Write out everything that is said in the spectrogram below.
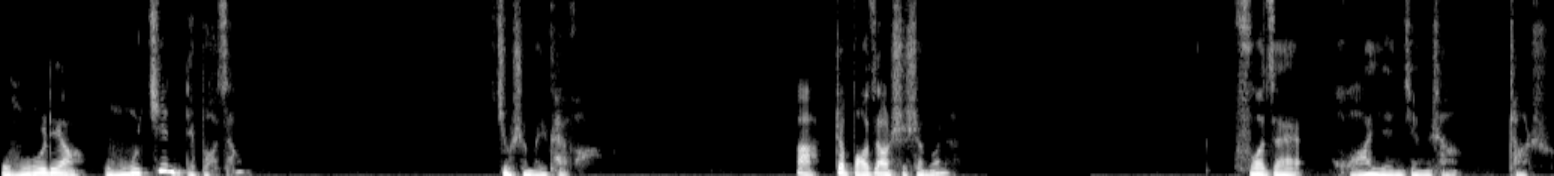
无量无尽的宝藏，就是没开发。啊，这宝藏是什么呢？佛在《华严经》上常说：“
